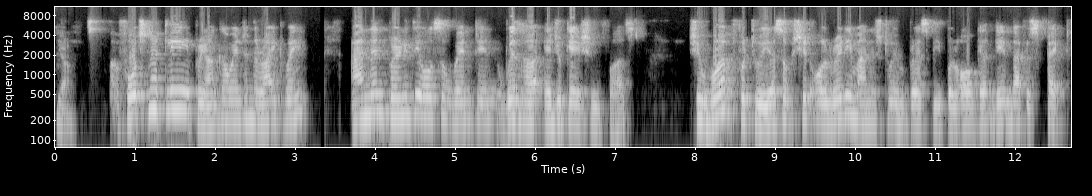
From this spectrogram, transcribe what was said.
You know. Yeah. Fortunately, Priyanka went in the right way. And then Parineeti also went in with her education first. She worked for two years, so she'd already managed to impress people or get, gain that respect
